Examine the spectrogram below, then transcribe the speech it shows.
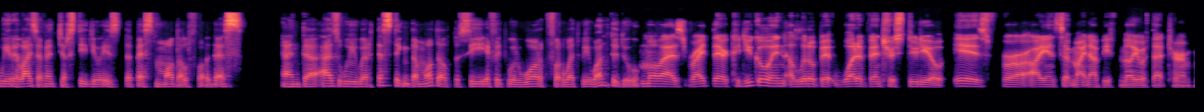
we realized a venture studio is the best model for this. And uh, as we were testing the model to see if it will work for what we want to do. Moaz, right there, could you go in a little bit what a venture studio is for our audience that might not be familiar with that term?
